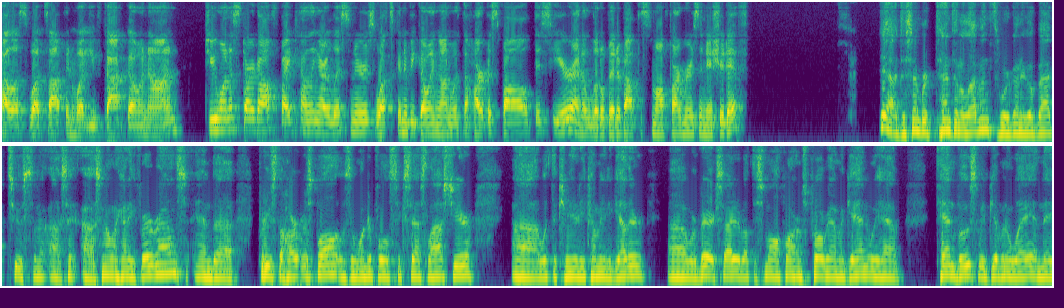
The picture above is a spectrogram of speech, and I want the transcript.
tell us what's up and what you've got going on. Do you want to start off by telling our listeners what's going to be going on with the Harvest Ball this year and a little bit about the Small Farmers Initiative? Yeah, December 10th and 11th, we're going to go back to Son- uh, uh, Sonoma County Fairgrounds and uh, produce the Harvest Ball. It was a wonderful success last year uh, with the community coming together. Uh, we're very excited about the Small Farms program again. We have 10 booths we've given away and they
